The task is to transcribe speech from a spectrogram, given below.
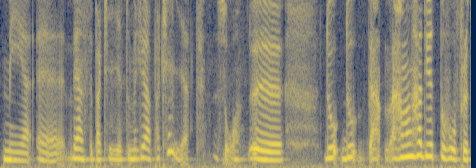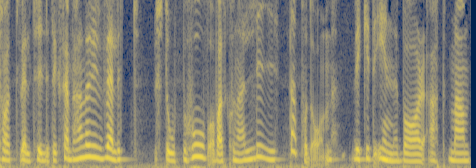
med eh, Vänsterpartiet och Miljöpartiet. Så, eh, då, då, han hade ju ett behov, för att ta ett väldigt tydligt exempel, han hade ju väldigt stort behov av att kunna lita på dem. Vilket innebar att man,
